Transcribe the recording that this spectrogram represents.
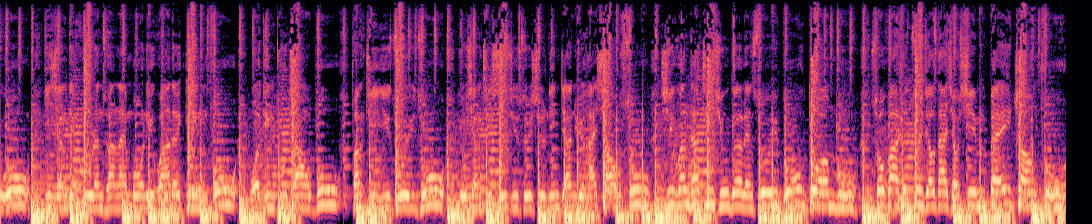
舞，音响店忽然传来茉莉花的音符，我停住脚步，放记忆追逐，又想起十几岁时邻家女孩小苏，喜欢她清秀的脸，虽不夺目，说话时嘴角带笑，心被征服。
